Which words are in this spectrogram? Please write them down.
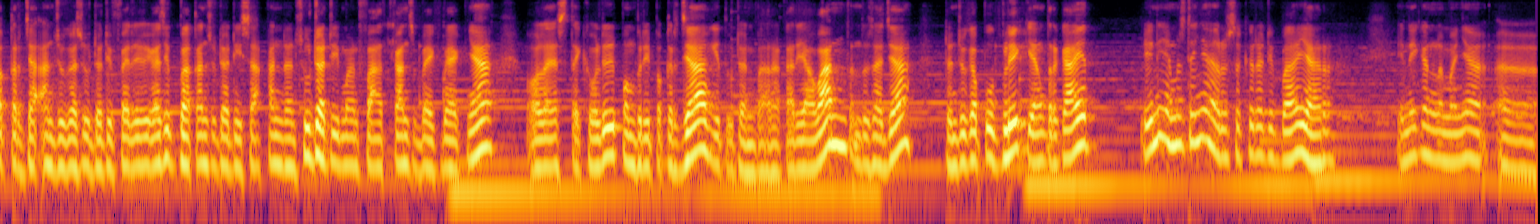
pekerjaan juga sudah diverifikasi bahkan sudah disahkan dan sudah dimanfaatkan sebaik-baiknya oleh stakeholder pemberi pekerja gitu dan para karyawan tentu saja dan juga publik yang terkait. Ini yang mestinya harus segera dibayar. Ini kan namanya eh,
